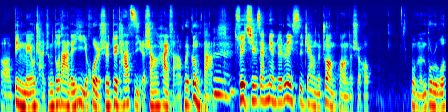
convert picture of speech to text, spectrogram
呃，并没有产生多大的意义，或者是对他自己的伤害反而会更大。嗯所以，其实，在面对类似这样的状况的时候，我们不如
